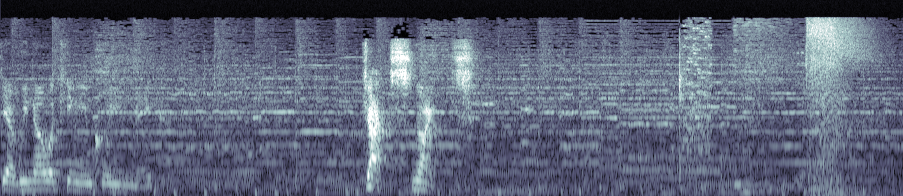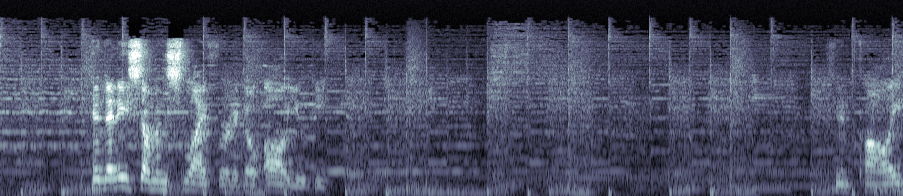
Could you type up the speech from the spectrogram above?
Yeah, we know what King and Queen make. Jack's Knight. And then he summons Slifer to go all Yugi. And Polly.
